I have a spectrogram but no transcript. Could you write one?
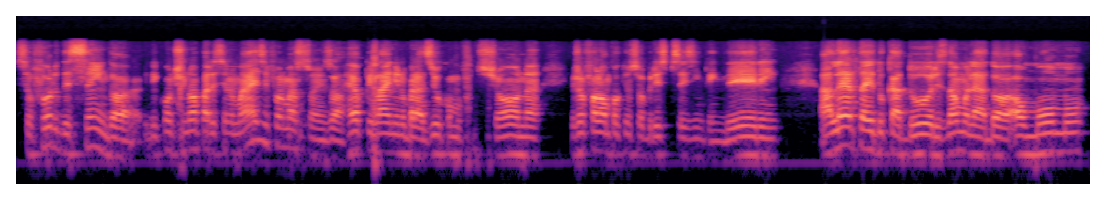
Se eu for descendo, ó, ele continua aparecendo mais informações, ó. Helpline no Brasil, como funciona. Eu já vou falar um pouquinho sobre isso para vocês entenderem. Alerta educadores, dá uma olhada, ó, ao Momo,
